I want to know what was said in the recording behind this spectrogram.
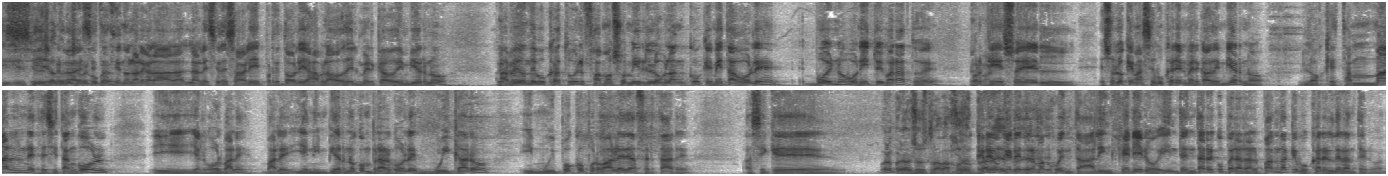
Y, Sí, es verdad, que se se está haciendo larga la, la- la lesión de Sabalí. Por cierto, Oli, has hablado del mercado de invierno. a ver dónde buscas tú el famoso Mirlo Blanco que meta goles bueno, bonito y barato, ¿eh? Porque eso es el, eso es lo que más se busca en el mercado de invierno. Los que están mal necesitan gol y, el gol vale, vale. Y en invierno comprar gol es muy caro y muy poco probable de acertar, ¿eh? Así que Bueno, pero eso es trabajo yo de creo planes, que le trae eh, más cuenta al ingeniero intentar recuperar al panda que buscar el delantero, ¿eh?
